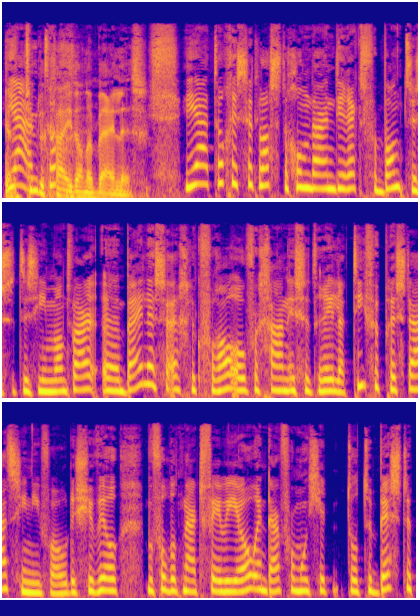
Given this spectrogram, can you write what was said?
Ja, natuurlijk ga je dan naar bijles. Ja, toch is het lastig om daar een direct verband tussen te zien. Want waar uh, bijlessen eigenlijk vooral over gaan, is het relatieve prestatieniveau. Dus je wil bijvoorbeeld naar het VWO en daarvoor moet je tot de beste,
